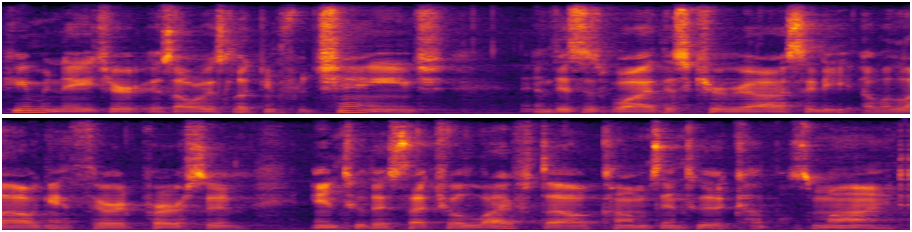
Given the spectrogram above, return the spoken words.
Human nature is always looking for change, and this is why this curiosity of allowing a third person into their sexual lifestyle comes into the couple's mind.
